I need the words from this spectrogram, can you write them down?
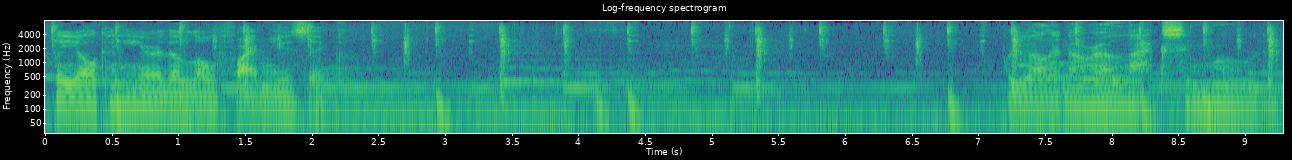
Hopefully y'all can hear the lo-fi music. Put y'all in a relaxing mood.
